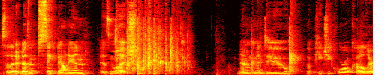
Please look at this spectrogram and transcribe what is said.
so that it doesn't sink down in as much. Now I'm going to do a peachy coral color.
